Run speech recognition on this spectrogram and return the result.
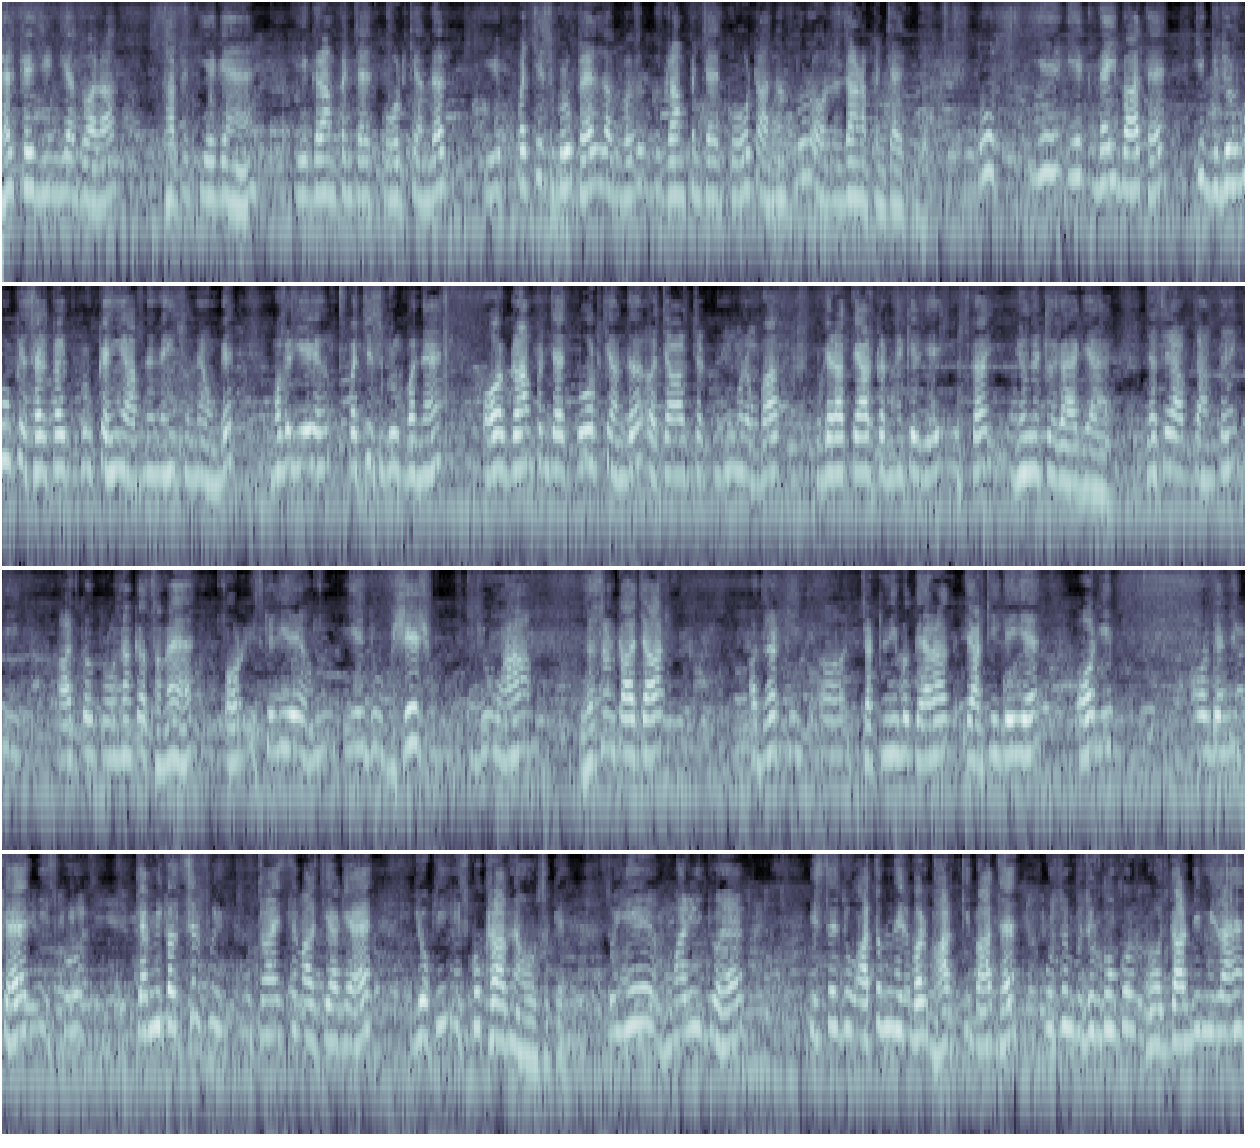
हेल्प एज इंडिया द्वारा स्थापित किए गए हैं, ये ग्राम पंचायत कोर्ट के अंदर, ये 25 ग्रुप है लगभग ग्राम पंचायत कोर्ट आनंदपुर और रजाना पंचायत में। तो ये एक नई बात है कि बुज़ुर्गों के सेल्फ हेल्प ग्रुप कहीं आपने नहीं सुने होंगे, मगर ये 25 ग्रुप बने हैं और ग्राम पंचायत कोर्ट के अंदर अचार, चटनी, मुरब्बा वगैरह तैयार करने के लिए उसका यूनिट लगाया गया है। जैसे आप जानते हैं कि आजकल कोरोना का समय है और इसके लिए हम, ये जो विशेष जो वहाँ लहसुन का अचार, अदरक की चटनी वगैरह तैयार की गई है और ये ऑर्गेनिक है, इसको केमिकल सिर्फ़ उतना इस्तेमाल किया गया है जो कि इसको ख़राब ना हो सके। तो ये हमारी जो है, इससे जो आत्मनिर्भर भारत की बात है, उसमें बुज़ुर्गों को रोज़गार भी मिला है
